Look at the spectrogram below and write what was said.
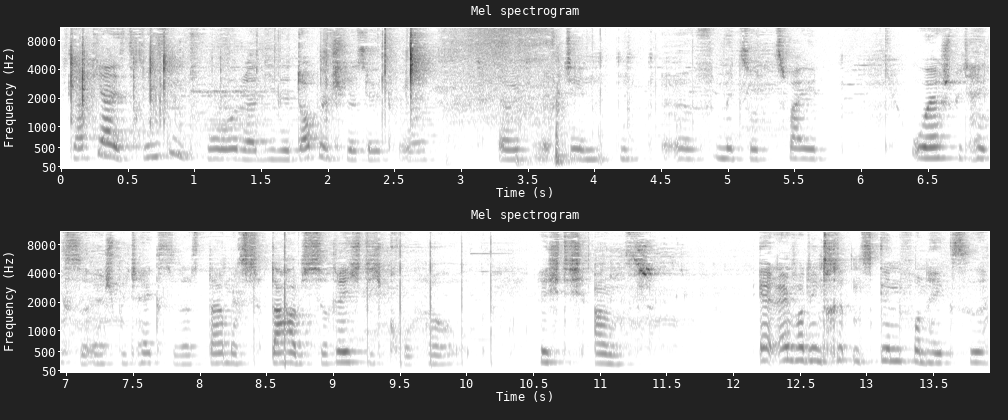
Ich glaube ja als Riesentour oder diese Doppelschlüsseltour. Äh, mit den mit, äh, mit, so zwei. Oh, er spielt Hexe. Er spielt Hexe. Das, da muss, da habe ich so richtig große, richtig Angst. Er hat einfach den dritten Skin von Hexe.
